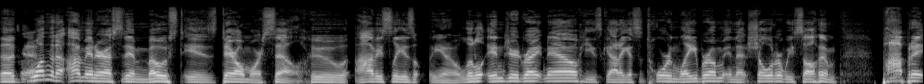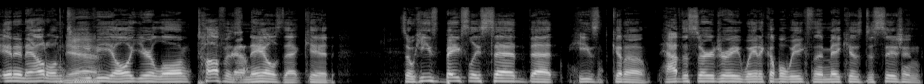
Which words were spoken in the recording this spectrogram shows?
The Yeah. one that I'm interested in most is Darryl Morsell, who obviously is, you know, a little injured right now. He's got, I guess, a torn labrum in that shoulder. We saw him popping it in and out on Yeah. TV all year long. Tough as Yeah. nails, that kid. So he's basically said that he's gonna have the surgery, wait a couple weeks, and then make his decision.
